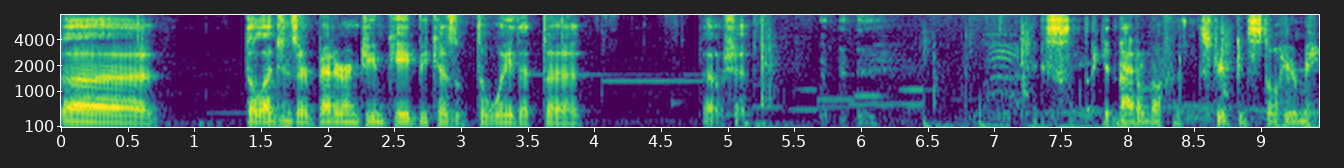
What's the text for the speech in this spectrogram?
uh the legends are better in GMK because of the way that the oh shit. I don't know if the stream can still hear me.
